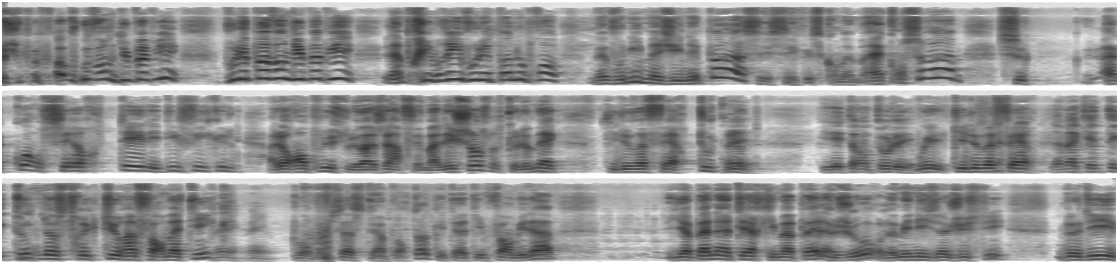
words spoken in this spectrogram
Je peux pas vous vendre du papier. Vous voulez pas vendre du papier? L'imprimerie voulait pas nous prendre. Mais vous n'imaginez pas. C'est quand même inconcevable. Ce à quoi on s'est heurté, les difficultés. Alors en plus, le hasard fait mal les choses parce que le mec qui devait faire toute notre... Il était entoulé. Oui, qui devait faire la maquette technique. toutes nos structures informatiques. Pour ça, c'était important, qui était un type formidable. Il y a Banater qui m'appelle un jour, le ministre de la Justice, me dit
